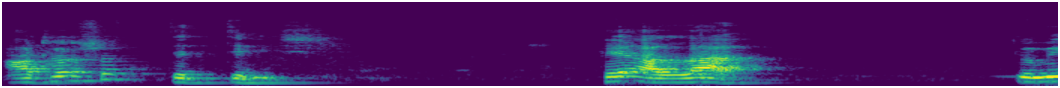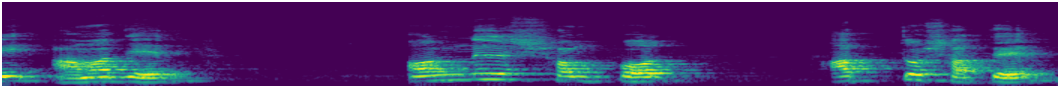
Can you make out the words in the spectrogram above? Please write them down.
আঠারোশো তেত্রিশ। হে আল্লাহ, তুমি আমাদের অন্যের সম্পদ আত্মসাতের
